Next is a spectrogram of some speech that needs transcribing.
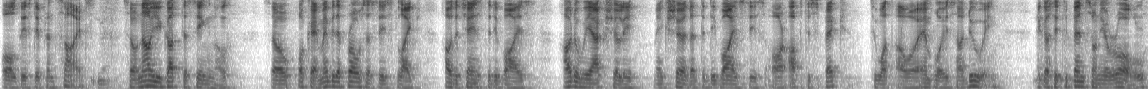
all these different sides. Yeah. So now you got the signal. So, okay, maybe the process is like how to change the device. How do we actually make sure that the devices are up to spec to what our employees are doing? Because it depends on your role.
